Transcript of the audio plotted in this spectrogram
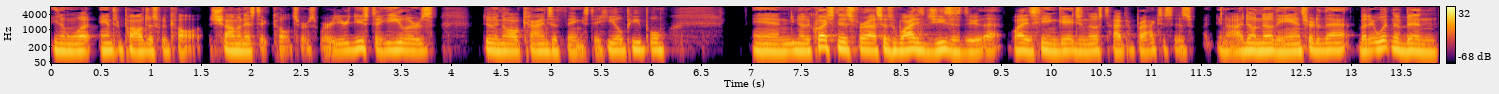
you know what anthropologists would call shamanistic cultures, where you're used to healers doing all kinds of things to heal people. And you know, the question is for us is why did Jesus do that? Why does he engage in those type of practices? You know, I don't know the answer to that, but it wouldn't have been.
